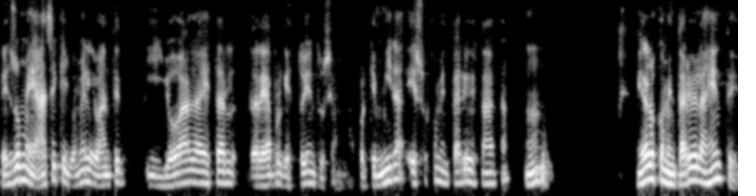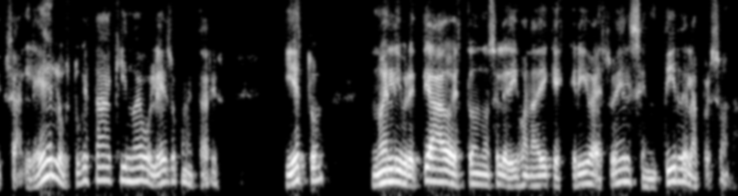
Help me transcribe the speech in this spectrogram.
Eso me hace que yo me levante y yo haga esta tarea porque estoy entusiasmado. Porque mira esos comentarios que están acá. Mira los comentarios de la gente, o sea, léelos, tú que estás aquí nuevo, lee esos comentarios. Y esto no es libreteado, esto no se le dijo a nadie que escriba, eso es el sentir de las personas.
